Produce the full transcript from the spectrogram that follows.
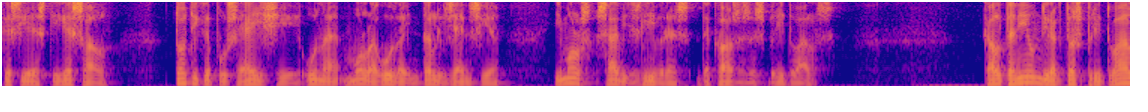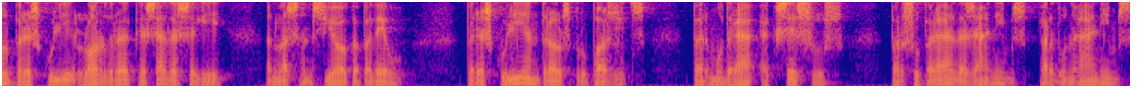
que si estigués sol, tot i que posseixi una molt aguda intel·ligència i molts savis llibres de coses espirituals. Cal tenir un director espiritual per escollir l'ordre que s'ha de seguir en l'ascensió cap a Déu, per escollir entre els propòsits, per moderar excessos, per superar desànims, per donar ànims,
